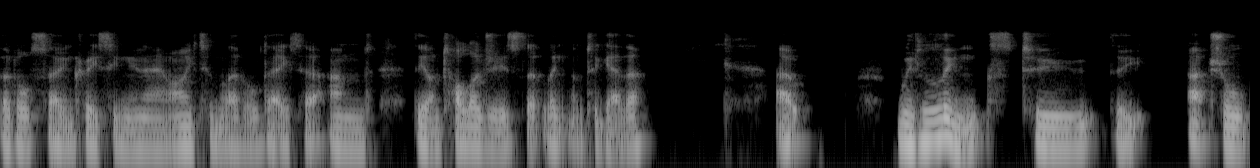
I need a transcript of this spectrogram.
but also increasing in our item level data and the ontologies that link them together uh, with links to the actual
